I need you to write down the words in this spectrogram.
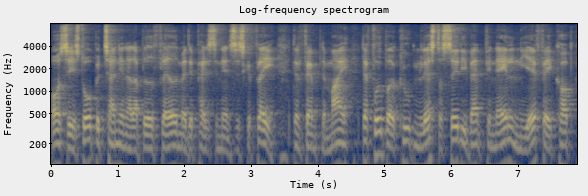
Også i Storbritannien er der blevet flaget med det palæstinensiske flag. Den 15. maj, da fodboldklubben Leicester City vandt finalen i FA Cup,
